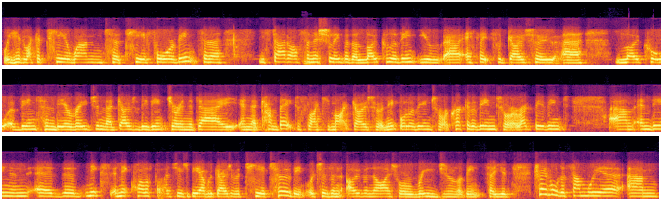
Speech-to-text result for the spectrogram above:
we have like a tier one to tier four events, and a you start off initially with a local event. You uh, athletes would go to a local event in their region. They'd go to the event during the day and they'd come back just like you might go to a netball event or a cricket event or a rugby event. Um, and then in, uh, the next, and that qualifies you to be able to go to a tier two event, which is an overnight or regional event. So you'd travel to somewhere, um,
